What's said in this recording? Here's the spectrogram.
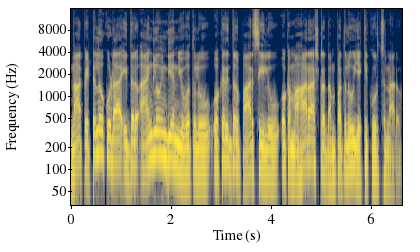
నా పెట్టెలో కూడా ఇద్దరు ఆంగ్లో ఇండియన్ యువతులు ఒకరిద్దరు పార్సీలు ఒక మహారాష్ట్ర దంపతులు ఎక్కి కూర్చున్నారు.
